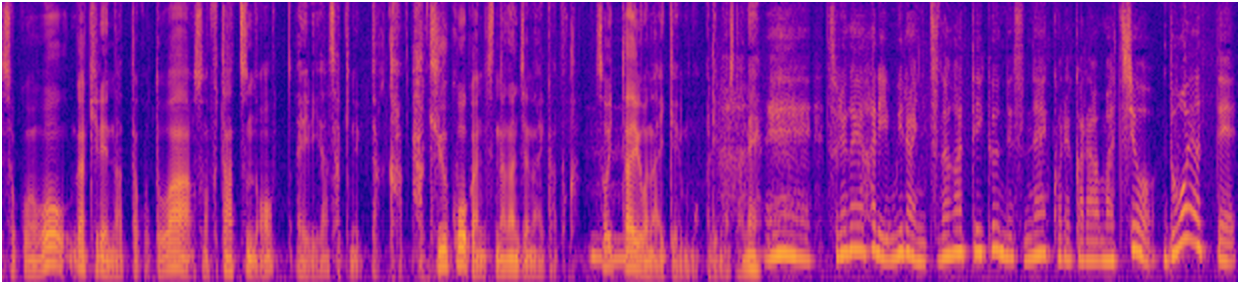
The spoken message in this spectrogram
そこをが綺麗になったことはその2つのエリアさっきの言ったか波及効果につながるんじゃないかとか、うんそういったような意見もありましたね。ええそれがやはり未来につながっていくんですね。これから街をどうやって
